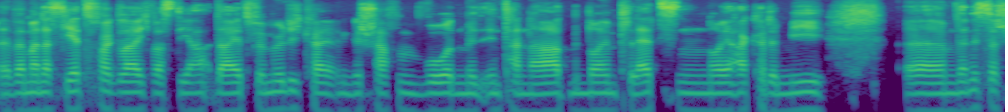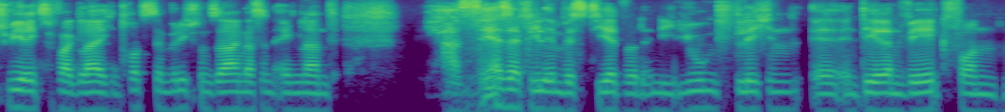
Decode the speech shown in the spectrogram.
Äh, wenn man das jetzt vergleicht, was die, da jetzt für Möglichkeiten geschaffen wurden mit Internat, mit neuen Plätzen, neue Akademie, ähm, dann ist das schwierig zu vergleichen. Trotzdem würde ich schon sagen, dass in England ja, sehr, sehr viel investiert wird in die Jugendlichen, äh, in deren Weg von,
